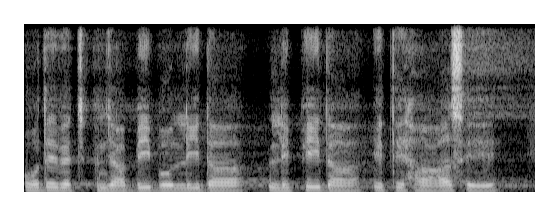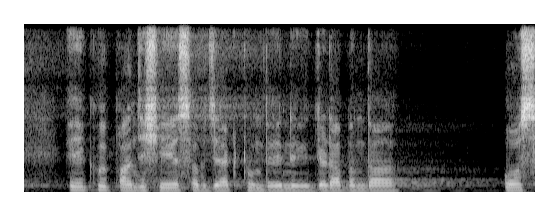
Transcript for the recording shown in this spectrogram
ਉਹਦੇ ਵਿੱਚ ਪੰਜਾਬੀ ਬੋਲੀ ਦਾ, ਲਿਪੀ ਦਾ ਇਤਿਹਾਸ ਹੈ ਇਹ ਕੋਈ 5-6 ਸਬਜੈਕਟ ਹੁੰਦੇ ਨੇ ਜਿਹੜਾ ਬੰਦਾ ਉਸ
